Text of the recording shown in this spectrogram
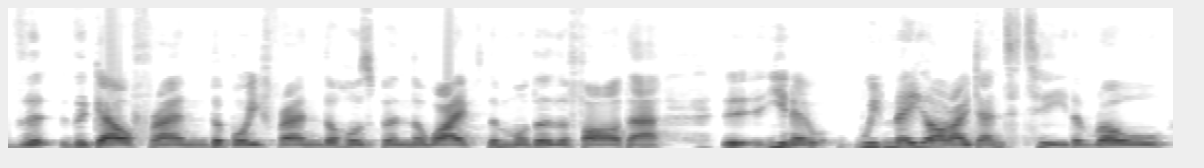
the the girlfriend, the boyfriend, the husband, the wife, the mother, the father. Uh, you know, we've made our identity the role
